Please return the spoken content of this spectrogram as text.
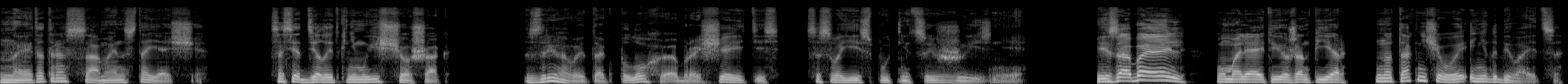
На этот раз самое настоящее. Сосед делает к нему еще шаг. «Зря вы так плохо обращаетесь со своей спутницей жизни». «Изабель!» — умоляет ее Жан-Пьер, но так ничего и не добивается.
